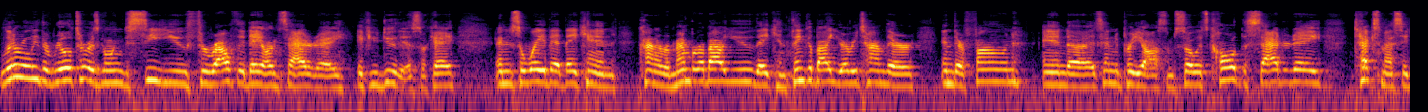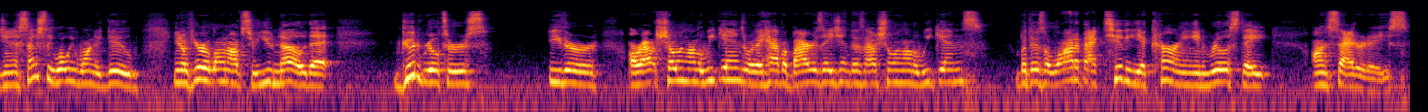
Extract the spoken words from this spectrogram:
literally the realtor is going to see you throughout the day on Saturday if you do this, okay? And it's a way that they can kind of remember about you. They can think about you every time they're in their phone, and uh, it's going to be pretty awesome. So it's called the Saturday text message, and essentially what we want to do, you know, if you're a loan officer, you know that good realtors either are out showing on the weekends or they have a buyer's agent that's out showing on the weekends. But there's a lot of activity occurring in real estate on Saturdays.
